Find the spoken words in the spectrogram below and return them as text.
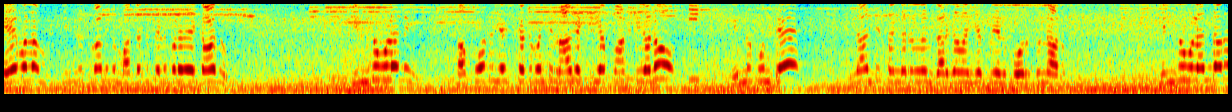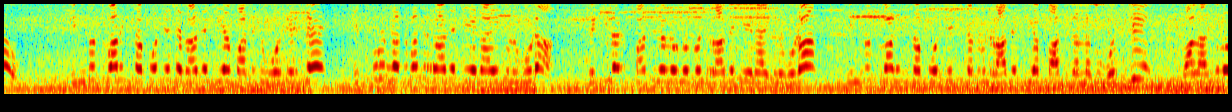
కేవలం హిందుత్వానికి మద్దతు తెలపడమే కాదు హిందువులని సపోర్ట్ చేసేటటువంటి రాజకీయ పార్టీలను ఎన్నుకుంటే ఇలాంటి సంఘటనలను జరగవని చెప్పి నేను కోరుతున్నాను. హిందువులందరూ హిందుత్వానికి సపోర్ట్ చేసే రాజకీయ పార్టీకి ఓటేస్తే ఇప్పుడున్నటువంటి రాజకీయ నాయకులు కూడా సెక్యులర్ పార్టీలలో ఉన్నటువంటి రాజకీయ నాయకులు కూడా హిందుత్వానికి సపోర్ట్ చేసేటటువంటి రాజకీయ పార్టీలకు వచ్చి వాళ్ళు అందులో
